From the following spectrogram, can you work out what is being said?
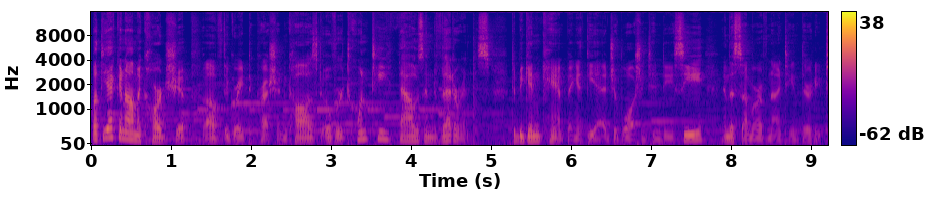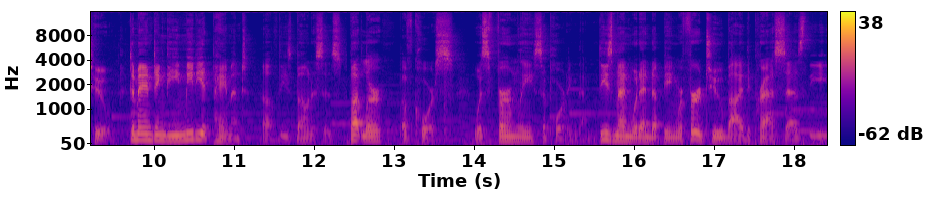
But the economic hardship of the Great Depression caused over 20,000 veterans to begin camping at the edge of Washington, D.C. in the summer of 1932, demanding the immediate payment of these bonuses. Butler, of course, was firmly supporting them. These men would end up being referred to by the press as the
